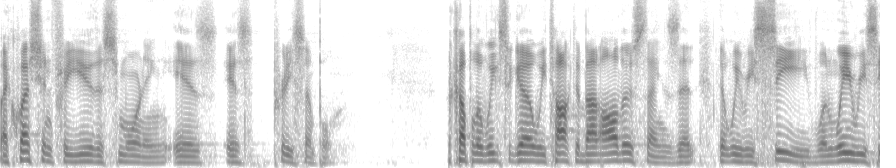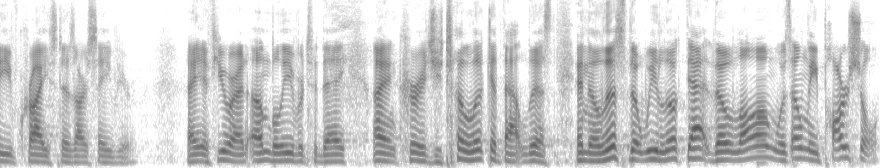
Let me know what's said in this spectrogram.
My question for you this morning is, is pretty simple. A couple of weeks ago, we talked about all those things that, that we receive when we receive Christ as our Savior. If you are an unbeliever today, I encourage you to look at that list. And the list that we looked at, though long, was only partial.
